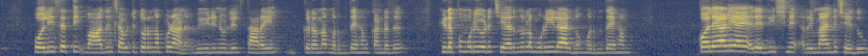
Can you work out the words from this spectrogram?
പോലീസ് എത്തി വാതിൽ ചവിട്ടി തുറന്നപ്പോഴാണ് വീടിനുള്ളിൽ തറയിൽ കിടന്ന മൃതദേഹം കണ്ടത്. കിടപ്പുമുറിയോട് ചേർന്നുള്ള മുറിയിലായിരുന്നു മൃതദേഹം. കൊലയാളിയായ രതീഷിനെ റിമാൻഡ് ചെയ്തു.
